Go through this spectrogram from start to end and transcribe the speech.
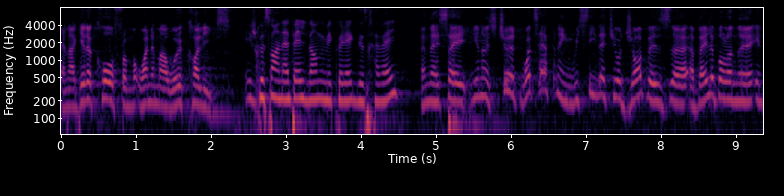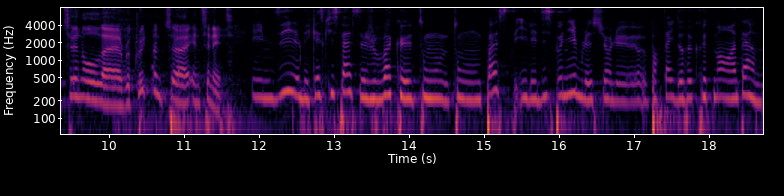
and I get a call from one of my work colleagues. et je reçois un appel d'un de mes collègues de travail And they say, you know, Stuart, what's happening? We see that your job is uh, available on the internal uh, recruitment uh, internet. et il me dit mais qu'est-ce qui se passe? Je vois que ton, ton poste il est disponible sur le portail de recrutement interne.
